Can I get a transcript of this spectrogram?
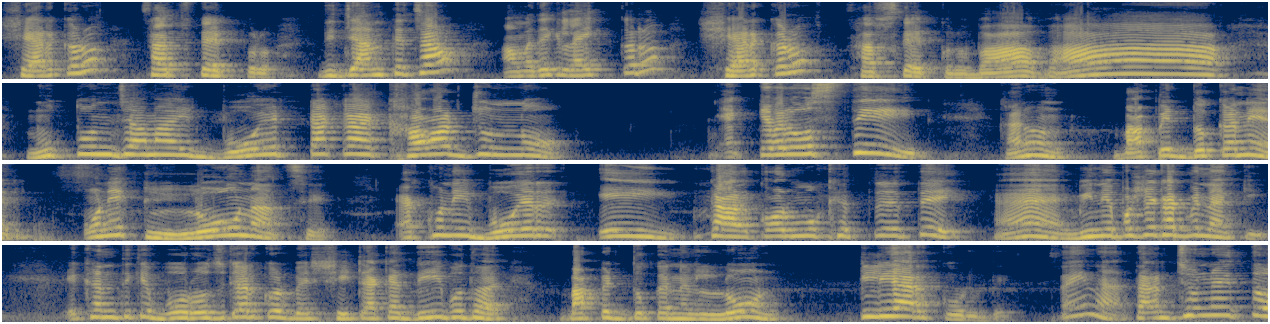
শেয়ার করো সাবস্ক্রাইব করো। যদি জানতে চাও, আমাদেরকে লাইক করো শেয়ার করো সাবস্ক্রাইব করো। বাবা! নতুন জামাই বইয়ের টাকায় খাওয়ার জন্য। একেবারে অস্থির। কারণ বাপের দোকানের অনেক লোন আছে। এখন এই বইয়ের এই কর্মক্ষেত্রেতে হ্যাঁ বিনে পয়সা কাটবে নাকি? এখান থেকে বউ রোজগার করবে, সেই টাকা দিয়েই বোধ হয় বাপের দোকানের লোন ক্লিয়ার করবে। তাই না? তার জন্যই তো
